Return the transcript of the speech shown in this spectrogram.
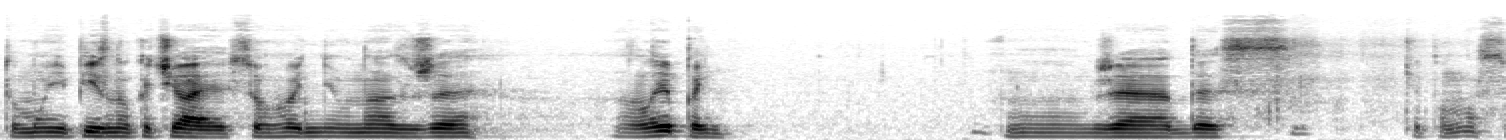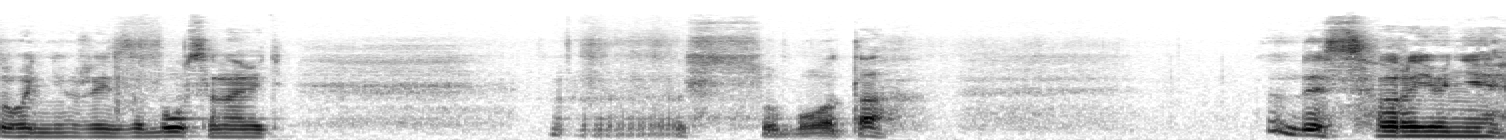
тому і пізно качаю. Сьогодні у нас вже липень. Е, Вже десь у нас сьогодні вже і забувся навіть е, субота. Десь в районі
